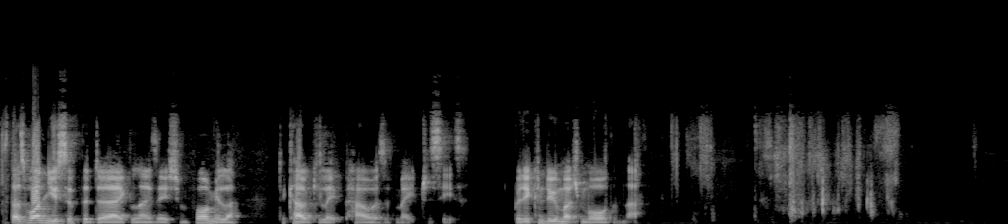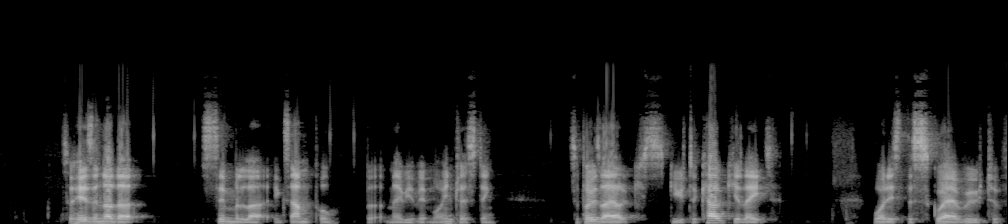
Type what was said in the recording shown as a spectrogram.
So that's one use of the diagonalization formula to calculate powers of matrices. But it can do much more than that. So here's another similar example, but maybe a bit more interesting. Suppose I ask you to calculate what is the square root of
